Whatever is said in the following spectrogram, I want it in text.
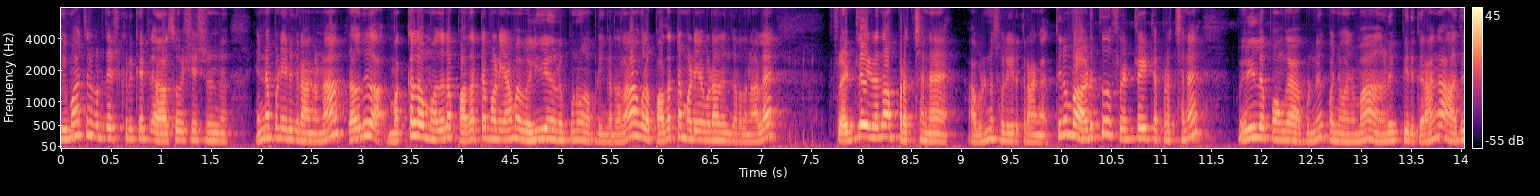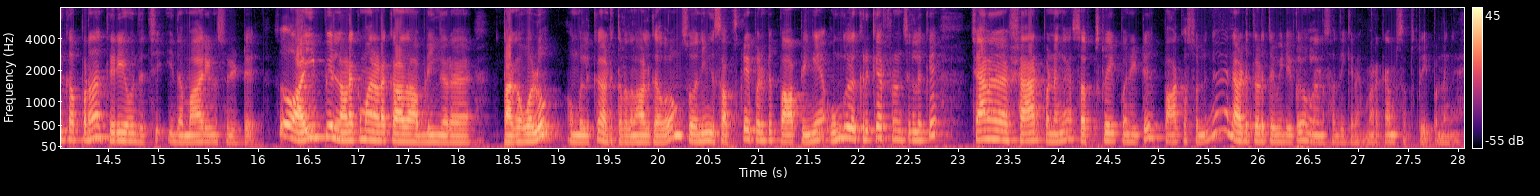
ஹிமாச்சல் பிரதேஷ் கிரிக்கெட் அசோசியேஷன் என்ன பண்ணியிருக்கிறாங்கன்னா அதாவது மக்களை முதல்ல பதட்டமடையாமல் வெளியே அனுப்பணும் அப்படிங்கிறதுனால அவங்கள பதட்டம் அடையக்கூடாதுங்கிறதுனால ஃப்ளட் லைட்டில் தான் பிரச்சனை அப்படின்னு சொல்லியிருக்கிறாங்க. திரும்ப அடுத்தது ஃப்ளட் லைட்டை பிரச்சனை வெளியில் போங்க அப்படின்னு கொஞ்சம் கொஞ்சமாக அனுப்பியிருக்கிறாங்க. அதுக்கப்புறம் தான் தெரிய வந்துச்சு இந்த மாதிரின்னு சொல்லிட்டு. ஸோ ஐபிஎல் நடக்குமா நடக்காதா அப்படிங்கிற தகவலும் உங்களுக்கு அடுத்த நாளுக்கு வரும். ஸோ நீங்கள் சப்ஸ்கிரைப் பண்ணிட்டு பார்ப்பீங்க. உங்களுக்கு கிரிக்கெட் ஃப்ரெண்ட்ஸுகளுக்கு சேனலை ஷேர் பண்ணுங்கள் சப்ஸ்கிரைப் பண்ணிவிட்டு பார்க்க சொல்லுங்கள் அடுத்தடுத்த வீடியோக்கள் உங்களை நான் சந்திக்கிறேன். மறக்காமல் சப்ஸ்கிரைப் பண்ணுங்கள்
